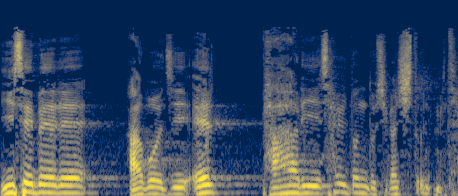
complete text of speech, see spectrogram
이세벨의 아버지 엘 바알이 살던 도시가 시돈입니다.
